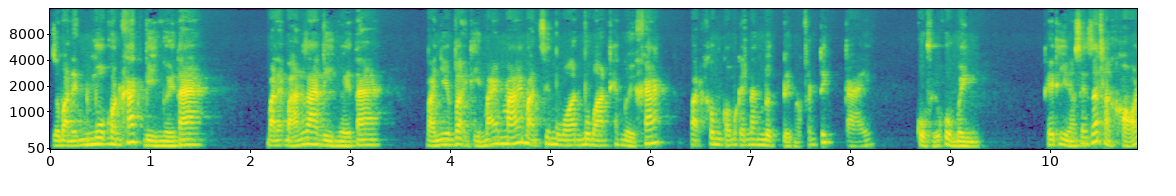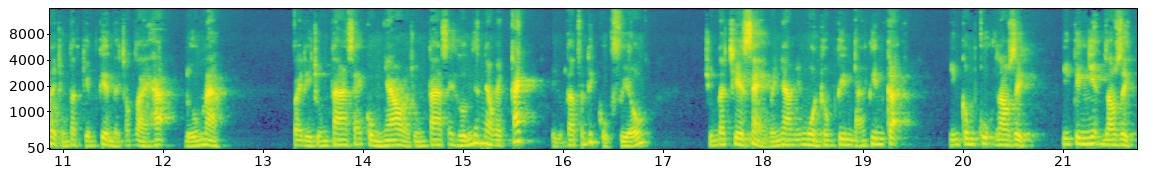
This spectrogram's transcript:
rồi bạn lại mua con khác vì người ta bạn lại bán ra vì người ta và như vậy thì mãi mãi bạn sẽ mua bán mua bán theo người khác. Bạn không có một cái năng lực để mà phân tích cái cổ phiếu của mình. Thế thì nó sẽ rất là khó để chúng ta kiếm tiền được trong dài hạn, đúng không nào? Vậy thì chúng ta sẽ cùng nhau là chúng ta sẽ hướng dẫn nhau cái cách để chúng ta phân tích cổ phiếu. Chúng ta chia sẻ với nhau những nguồn thông tin đáng tin cậy, những công cụ giao dịch, những kinh nghiệm giao dịch.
